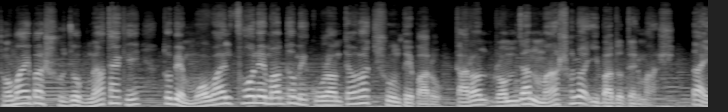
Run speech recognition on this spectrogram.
সময় বা সুযোগ না থাকে, তবে মোবাইল ফোনের মাধ্যমে কোরআন তেলাওয়াত শুনতে পারো, কারণ রমজান মাস হলো ইবাদতের মাস। তাই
